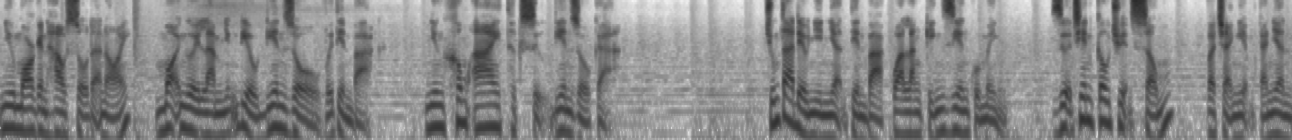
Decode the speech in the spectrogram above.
Như Morgan Housel đã nói, mọi người làm những điều điên rồ với tiền bạc, nhưng không ai thực sự điên rồ cả. Chúng ta đều nhìn nhận tiền bạc qua lăng kính riêng của mình, dựa trên câu chuyện sống và trải nghiệm cá nhân.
